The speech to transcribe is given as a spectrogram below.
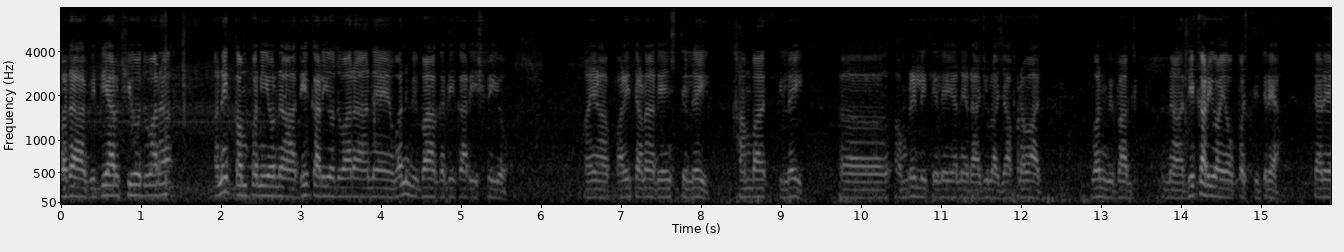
બધા વિદ્યાર્થીઓ દ્વારા, અનેક કંપનીઓના અધિકારીઓ દ્વારા અને વન વિભાગ અધિકારીશ્રીઓ અહીંયા પાલિતાણા રેન્જથી લઈ, ખાંભાથી લઈ અમરેલીથી લઈ અને રાજુલા જાફરાબાદ વન વિભાગના અધિકારીઓ અહીંયા ઉપસ્થિત રહ્યા. ત્યારે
